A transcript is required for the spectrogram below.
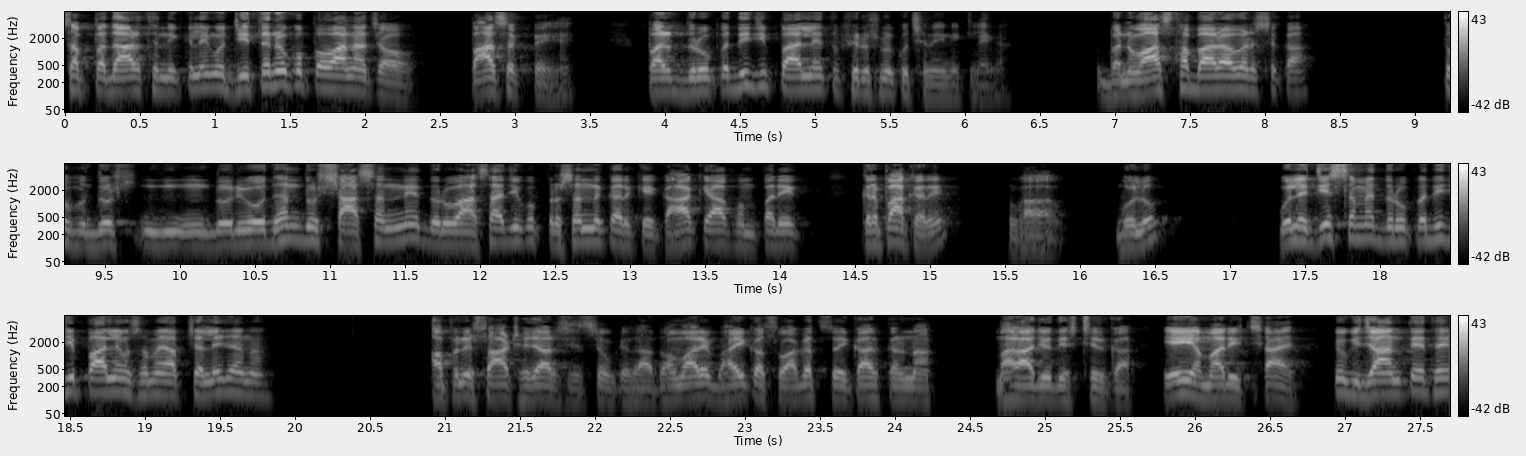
सब पदार्थ निकलेंगे जितने को पवाना चाहो, पा सकते हैं। पर द्रौपदी जी पालें तो फिर उसमें कुछ नहीं निकलेगा। वनवास था बारह वर्ष का। तो दुर्योधन, दुशासन ने दुर्वासा जी को प्रसन्न करके कहा कि आप हम पर एक कृपा करें। बोलो। बोले, जिस समय द्रौपदी जी पाले उस समय आप चले जाना। अपने साठ हज़ार शिष्यों के साथ हमारे भाई का स्वागत स्वीकार करना महाराज युधिष्ठिर का, यही हमारी इच्छा है। क्योंकि जानते थे,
